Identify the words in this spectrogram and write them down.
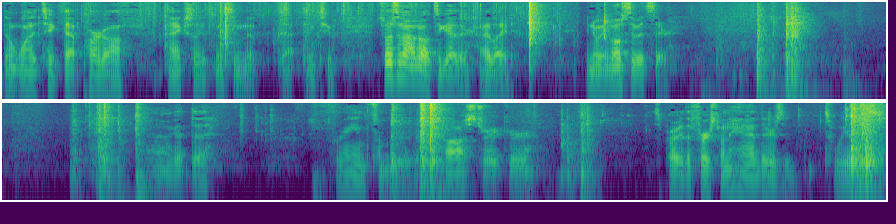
don't want to take that part off. Actually, it's missing the, that thing too. So it's not all together. I lied. Anyway, most of it's there. I got the frame from Awe Striker. It's probably the first one I had. There's its wheels.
